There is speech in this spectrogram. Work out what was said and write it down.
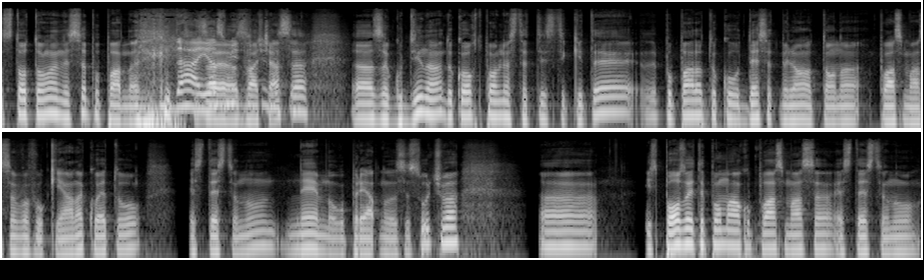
100 тона не са попаднали Да, и аз за мисля, 2 че не часа. А, за година, доколкото помня статистиките, попадат около 10 милиона тона пластмаса в океана, което естествено не е много приятно да се случва. А, използвайте по-малко пластмаса, естествено.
